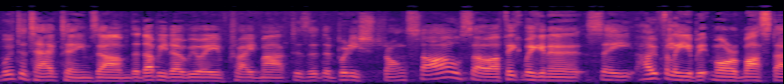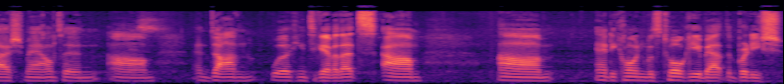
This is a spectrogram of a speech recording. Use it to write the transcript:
With the tag teams, um, the WWE have trademarked is it the British strong style. So I think we're going to see hopefully a bit more of Moustache Mountain um, and Dunne working together. That's um, um, Andy Coyne was talking about the British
